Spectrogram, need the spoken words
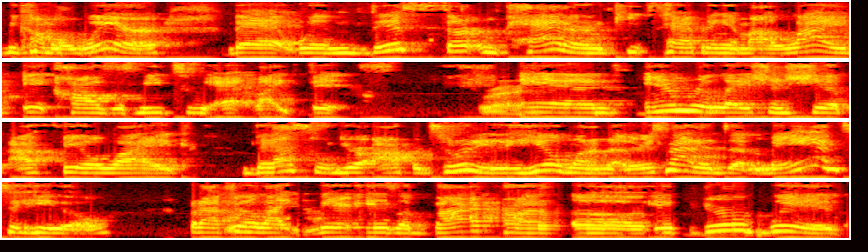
become aware that when this certain pattern keeps happening in my life, it causes me to act like this. Right. And in relationship, I feel like that's your opportunity to heal one another. It's not a demand to heal, but I feel like there is a byproduct of if you're with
